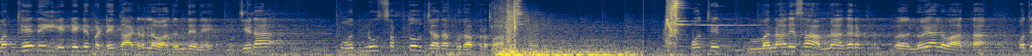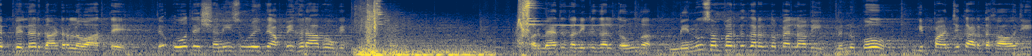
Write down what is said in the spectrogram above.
ਮੱਥੇ ਤੇ ਹੀ ਏਡੇ ਏਡੇ ਵੱਡੇ ਗਾਰਡਰ ਲਵਾ ਦਿੰਦੇ ਨੇ, ਜਿਹੜਾ ਉਹਨੂੰ ਸਭ ਤੋਂ ਜ਼ਿਆਦਾ ਬੁਰਾ ਪ੍ਰਭਾਵ ਉੱਥੇ ਮਨਾਂ ਦੇ ਹਿਸਾਬ ਨਾਲ ਅਗਰ ਲੋਹਾ ਲਵਾਤਾ ਉਥੇ ਪਿਲਰ ਗਾਰਡਰ ਲਵਾਤੇ ਤੇ ਉਹ ਤੇ ਸ਼ਨੀ ਸੂਰਜ ਤੇ ਆਪੇ ਖਰਾਬ ਹੋ ਗਏ। ਔਰ ਮੈਂ ਤੇ ਤੁਹਾਨੂੰ ਇੱਕ ਗੱਲ ਕਹੂੰਗਾ ਮੈਨੂੰ ਸੰਪਰਕ ਕਰਨ ਤੋਂ ਪਹਿਲਾਂ ਵੀ ਮੈਨੂੰ ਕਹੋ ਕਿ ਪੰਜ ਘਰ ਦਿਖਾਓ ਜੀ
